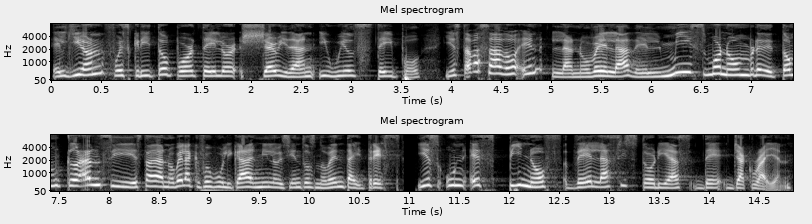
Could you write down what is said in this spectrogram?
El guion fue escrito por Taylor Sheridan y Will Staple y está basado en la novela del mismo nombre de Tom Clancy, esta novela que fue publicada en 1993 y es un spin-off de las historias de Jack Ryan.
